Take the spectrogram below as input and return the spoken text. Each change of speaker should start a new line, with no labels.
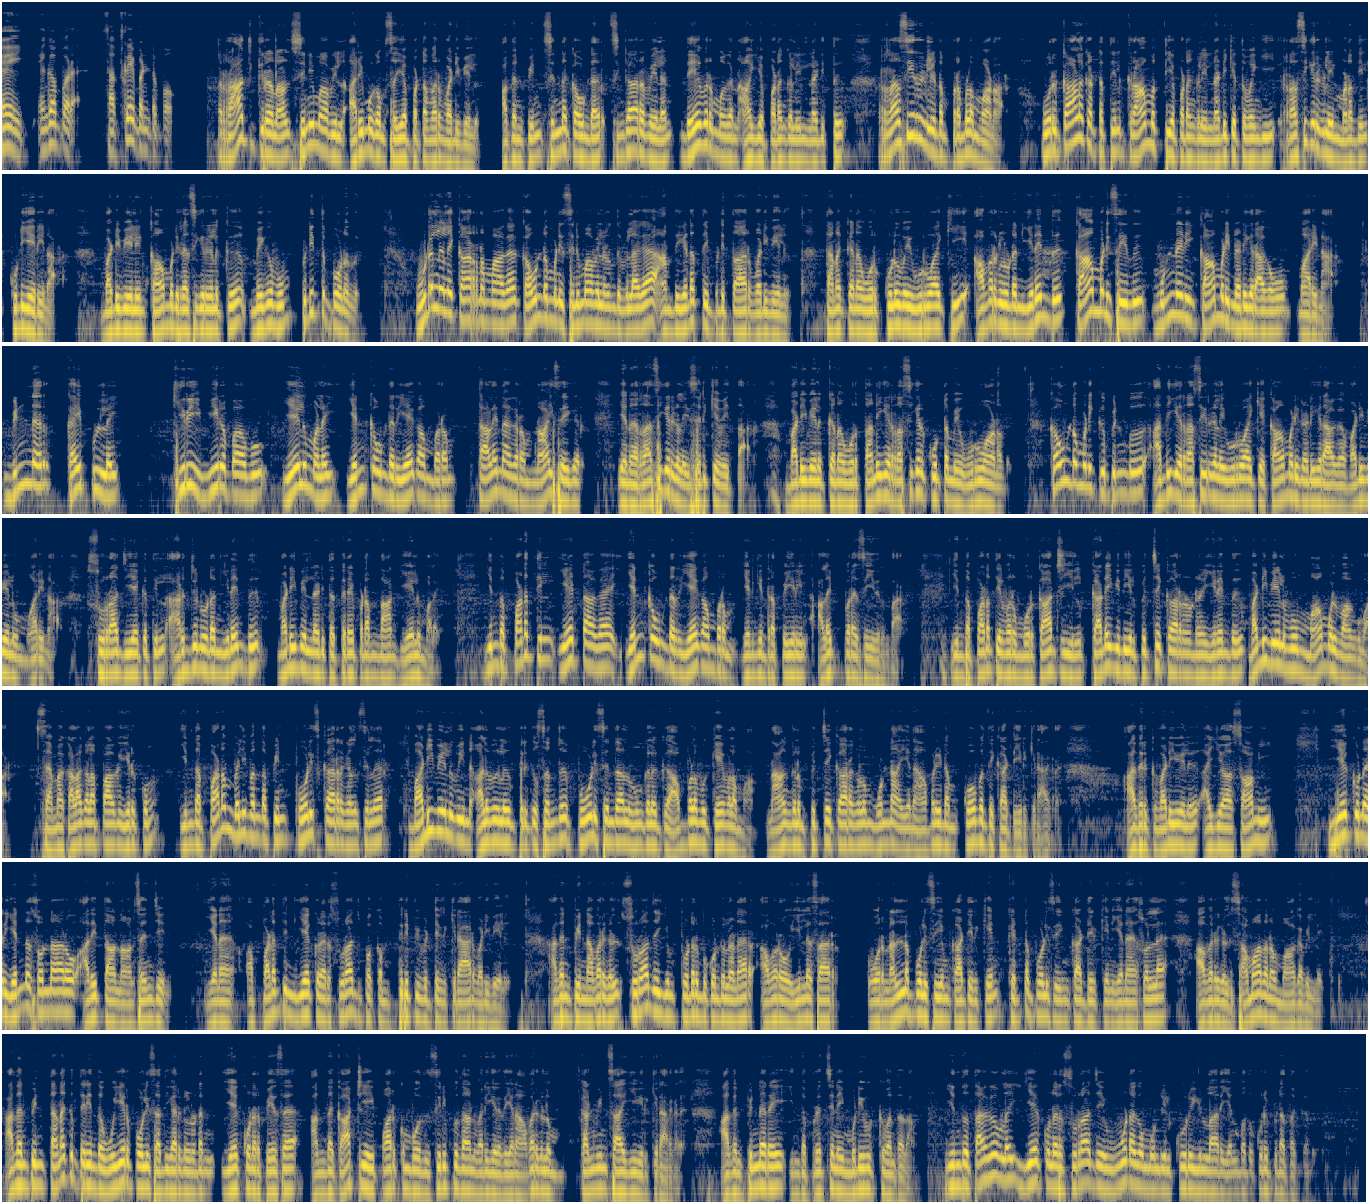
ஏய் எங்க போற? சப்ஸ்கிரைப் பண்ணிட்டு போ.
ராஜ்கிரனால் சினிமாவில் அறிமுகம் செய்யப்பட்டவர் வடிவேலு. அதன் பின் சின்ன கவுண்டர் சிங்காரவேலன் தேவர் மகன் ஆகிய படங்களில் நடித்து ரசிகர்களிடம் பிரபலமானார். ஒரு காலகட்டத்தில் கிராமத்திய படங்களில் நடிக்க துவங்கி ரசிகர்களின் மனதில் குடியேறினார். வடிவேலின் காமெடி ரசிகர்களுக்கு மிகவும் பிடித்து போனது. உடல்நிலை காரணமாக கவுண்டமணி சினிமாவிலிருந்து விலக அந்த இடத்தை பிடித்தார் வடிவேலு. தனக்கென ஒரு குழுவை உருவாக்கி அவர்களுடன் இணைந்து காமெடி செய்து முன்னணி காமெடி நடிகராகவும் மாறினார். வின்னர் கைப்புள்ளை கிரி வீரபாபு ஏழுமலை என்கவுண்டர் ஏகாம்பரம் தலைநகரம் நாய்சேகர் என ரசிகர்களை சிரிக்க வைத்தார். வடிவேலுக்கென ஒரு தனியர் ரசிகர் கூட்டமே உருவானது. கவுண்டமணிக்கு பின்பு அதிக ரசிகர்களை உருவாக்கிய காமெடி நடிகராக வடிவேலும் மாறினார். சுராஜ் இயக்கத்தில் அர்ஜுனுடன் இணைந்து வடிவேல் நடித்த திரைப்படம் தான் ஏழுமலை. இந்த படத்தில் ஏட்டாக என்கவுண்டர் ஏகாம்பரம் என்கின்ற பெயரில் அழைப்பெற செய்திருந்தார். இந்த படத்தில் வரும் ஒரு காட்சியில் கடை விதியில் பிச்சைக்காரனுடன் இணைந்து வடிவேலுவும் மாமூல் வாங்குவார். செம கலகலப்பாக இருக்கும். இந்த படம் வெளிவந்த பின் போலீஸ்காரர்கள் சிலர் வடிவேலுவின் அலுவலகத்திற்கு சென்று போலீஸ் என்றால் உங்களுக்கு அவ்வளவு கேவலமா? நாங்களும் பிச்சைக்காரங்களும் ஒன்னா என அவரிடம் கோபத்தை காட்டியிருக்கிறார்கள். அதற்கு வடிவேலு ஐயா சாமி இயக்குனர் என்ன சொன்னாரோ அதைத்தான் நான் செஞ்சேன் என அப்படத்தின் இயக்குனர் சுராஜ் பக்கம் திருப்பி விட்டிருக்கிறார் வடிவேலு. அதன் பின் அவர்கள் சுராஜையும் தொடர்பு கொண்டுள்ளனர். அவரோ இல்லை சார் ஒரு நல்ல போலீஸையும் காட்டியிருக்கேன் கெட்ட போலீஸையும் காட்டியிருக்கேன் என சொல்ல அவர்கள் சமாதானமாகவில்லை அதன் பின் தனக்கு தெரிந்த உயர் போலீஸ் அதிகாரிகளுடன் இயக்குனர் பேச அந்த காட்சியை பார்க்கும்போது சிரிப்புதான் வருகிறது என அவர்களும் கன்வின்ஸ் ஆகி இருக்கிறார்கள். அதன் பின்னரே இந்த பிரச்சனை முடிவுக்கு வந்ததாம். இந்த தகவலை இயக்குனர் சுராஜை ஊடகம் ஒன்றில் கூறியுள்ளார் என்பது குறிப்பிடத்தக்கது.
